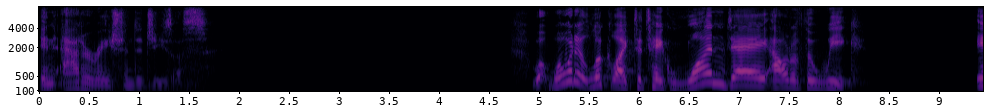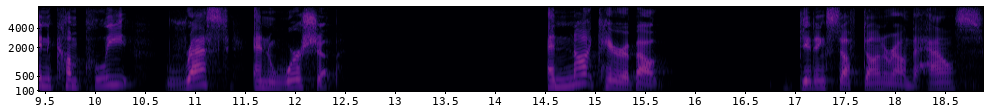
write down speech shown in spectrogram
in adoration to Jesus? What, would it look like to take one day out of the week in complete rest and worship and not care about getting stuff done around the house,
